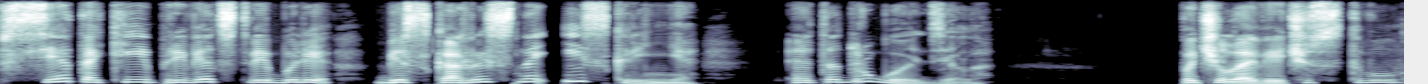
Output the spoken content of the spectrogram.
все такие приветствия были бескорыстно искренне, это другое дело. По человечеству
